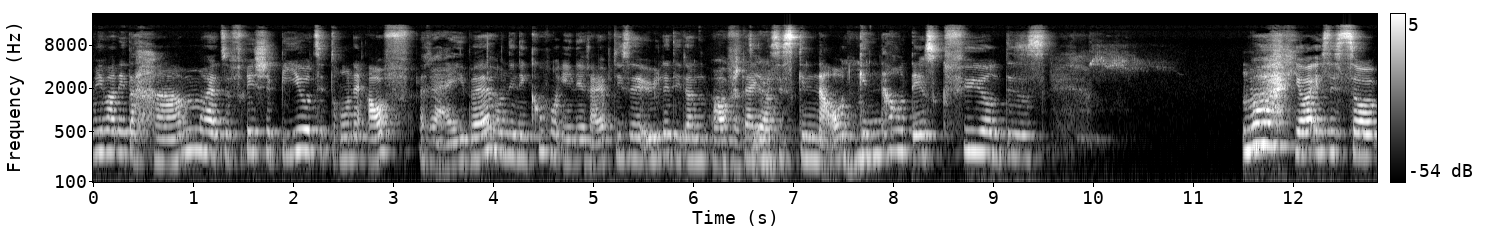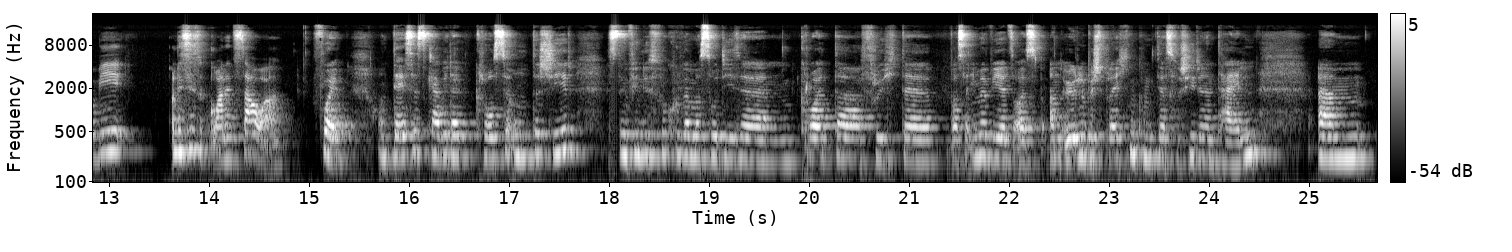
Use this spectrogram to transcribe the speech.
wie wenn ich daheim halt so frische Bio-Zitrone aufreibe und in den Kuchen reibe, diese Öle, die dann oh, aufsteigen. Ja. Das ist genau, mhm. genau das Gefühl und dieses. Ja, es ist so wie. Und es ist gar nicht sauer. Voll. Und das ist, glaube ich, der große Unterschied. Deswegen finde ich es voll cool, wenn man so diese ähm, Kräuter, Früchte, was auch immer wir jetzt als an Ölen besprechen, kommt ja aus verschiedenen Teilen. Ähm,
